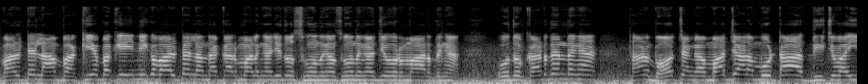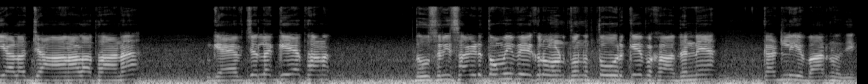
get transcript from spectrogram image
ਵਲਟੇਲਾਂ ਬਾਕੀ ਆ, ਬਾਕੀ ਇੰਨੀ ਕੁ ਵਲਟੇਲਾਂ ਦਾ ਕਰਮ ਵਾਲੀਆਂ, ਜਦੋਂ ਸੂੰਦੀਆਂ ਸੂੰਦੀਆਂ ਜ਼ੋਰ ਮਾਰਦੀਆਂ, ਉਦੋਂ ਕੱਢ ਦਿੰਦੀਆਂ। ਥਣ ਬਹੁਤ ਚੰਗਾ, ਮੱਝ ਵਾਲਾ ਮੋਟਾ ਹੱਦੀ ਚਵਾਈ ਵਾਲਾ, ਜਾਨ ਵਾਲਾ ਥਣ ਗੈਪ 'ਚ ਲੱਗੇ ਆ ਥਣ। ਦੂਸਰੀ ਸਾਈਡ ਤੋਂ ਵੀ ਵੇਖ ਲਓ, ਹੁਣ ਤੁਹਾਨੂੰ ਤੋੜ ਕੇ ਵਿਖਾ ਦਿੰਨੇ ਆ। ਕੱਢ ਲਈਏ ਬਾਹਰ ਨੂੰ ਜੀ।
